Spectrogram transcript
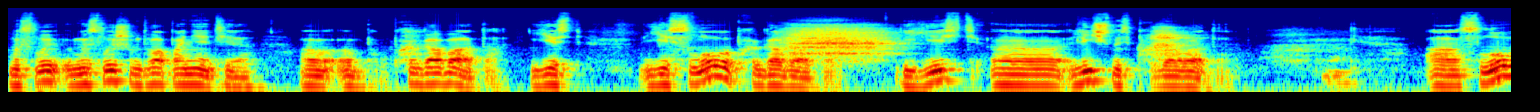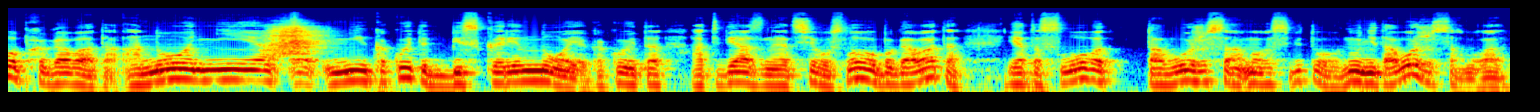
мы, слы- мы слышим два понятия а, а, Бхагавата. Есть, есть слово Бхагавата и есть а, личность Бхагавата. А слово Бхагавата, оно не, э, не какое-то бескоренное, какое-то отвязанное от всего. Слово Бхагавата – это слово того же самого святого. Ну, не того же самого, а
